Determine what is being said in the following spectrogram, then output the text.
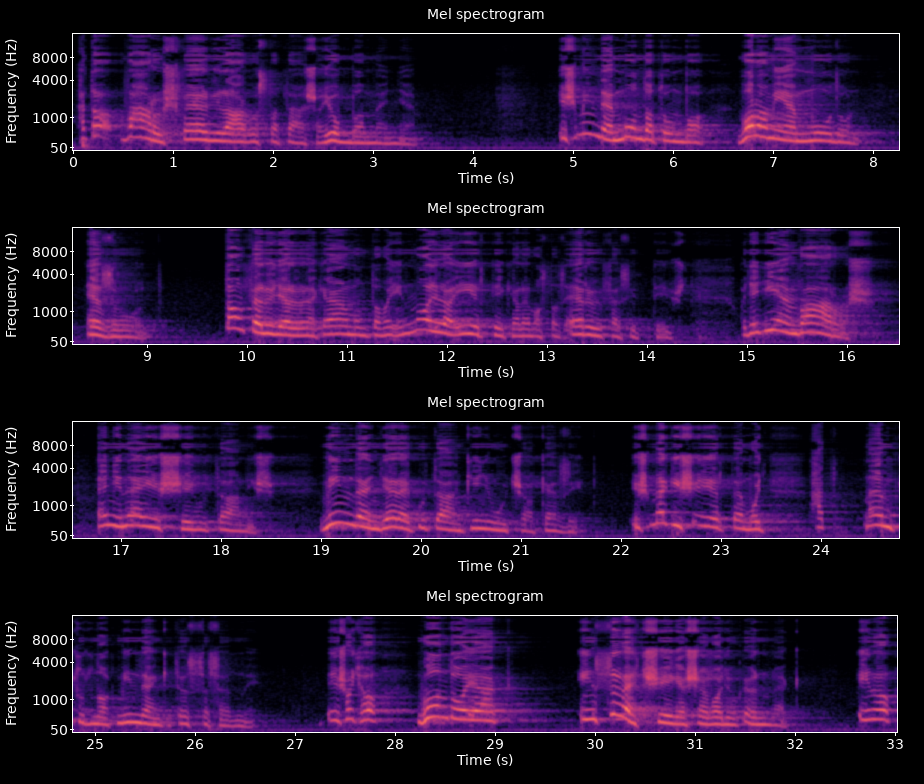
hát a város felvilágoztatása jobban menjen. És minden mondatomban valamilyen módon ez volt. Tanfelügyelőnek elmondtam, hogy én nagyra értékelem azt az erőfeszítést, hogy egy ilyen város ennyi nehézség után is minden gyerek után kinyújtsa a kezét. És meg is értem, hogy hát nem tudnak mindenkit összeszedni. És hogyha gondolják, én szövetségese vagyok önnek. Én a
